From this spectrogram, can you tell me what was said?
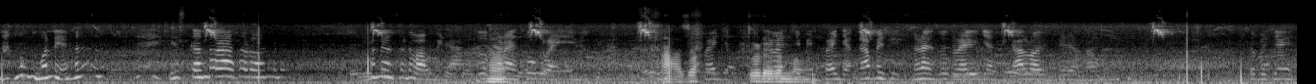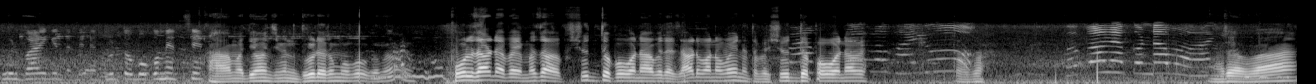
મને હિસકા થોડા ચડવા મળ્યા મને ચડવા મળ્યા. ઘણા છોકરા આવી હા જો. થોડે રમવા. બેન કાપે છે ઘણા છોકરા આવી ગયા ચાલો આવી ફેરા હા, આમાં દેવાનજી મને ધૂળે રમવું ગમે. ફૂલ ઝાડે ભાઈ, મજા શુદ્ધ પવન આવે, બધા ઝાડવાનો હોય ને તો ભાઈ શુદ્ધ પવન આવે. અરે વાહ,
